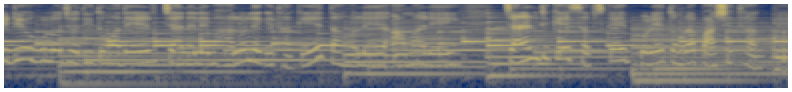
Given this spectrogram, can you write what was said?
ভিডিওগুলো যদি তোমাদের চ্যানেলে ভালো লেগে থাকে, তাহলে আমার এই চ্যানেলটিকে সাবস্ক্রাইব করে তোমরা পাশে থাকবে।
